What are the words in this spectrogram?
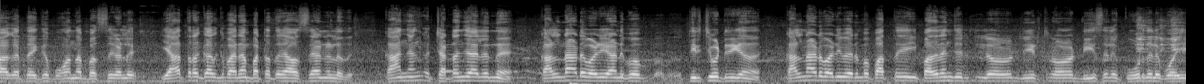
ഭാഗത്തേക്ക് പോകുന്ന ബസ്സുകൾ യാത്രക്കാർക്ക് വരാൻ പറ്റാത്തൊരവസ്ഥയാണുള്ളത്. കാഞ്ഞ ചട്ടഞ്ചാലിൽ നിന്ന് കൾനാട് വഴിയാണ് ഇപ്പോൾ തിരിച്ചുവിട്ടിരിക്കുന്നത്. കൾനാട് വഴി വരുമ്പോൾ പത്ത് പതിനഞ്ച് ലിറ്ററോളം ഡീസൽ കൂടുതൽ പോയി.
